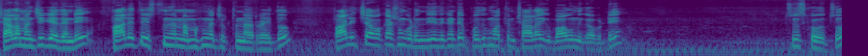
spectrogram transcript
చాలా మంచి గేదండి పాలైతే ఇస్తుందని నమ్మకంగా చెప్తున్నారు రైతు. పాలు ఇచ్చే అవకాశం కూడా ఉంది. ఎందుకంటే పొదుగు మాత్రం చాలా బాగుంది కాబట్టి చూసుకోవచ్చు.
